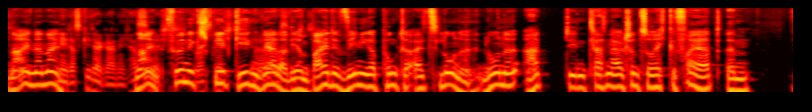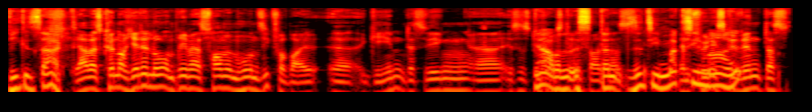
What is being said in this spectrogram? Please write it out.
Nein, nein, nein. Nee, das geht ja gar nicht. Hast nein, Phoenix spielt recht. gegen ja, Werder. Die haben beide weniger Punkte als Lohne. Lohne hat den Klassenhalt schon zurecht gefeiert. Ähm, wie gesagt. Ja, aber es können auch Jeddelo und Bremer SV mit einem hohen Sieg vorbei äh, gehen. Deswegen äh, ist es Ja, aber dann, ist, dann dass, sind sie maximal. Wenn Phoenix gewinnt, dass,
